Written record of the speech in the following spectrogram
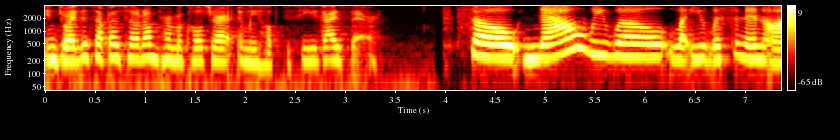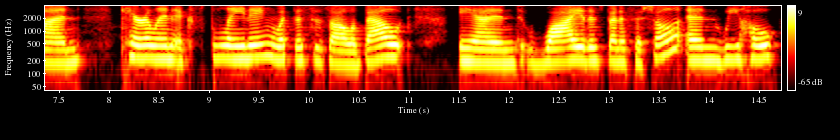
Enjoy this episode on permaculture, and we hope to see you guys there. So now we will let you listen in on Carolyn explaining what this is all about and why it is beneficial. And we hope,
